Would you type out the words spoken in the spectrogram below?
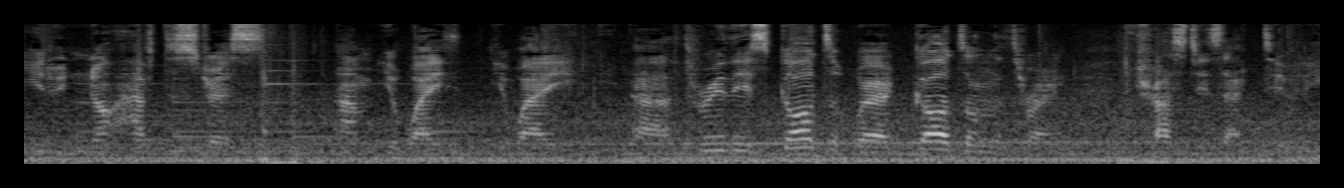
You do not have to stress um, your way your way uh, through this. God's at work. God's on the throne. Trust His activity.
